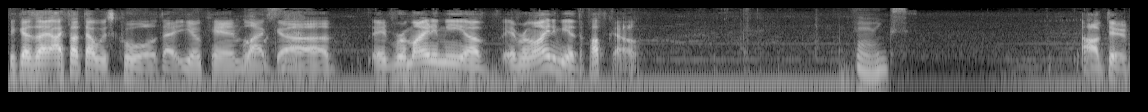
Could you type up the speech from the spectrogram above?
Because I, I thought that was cool that Yocan Black. Uh, it reminded me of it reminded me of the Puffco. Thanks. Oh, dude,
